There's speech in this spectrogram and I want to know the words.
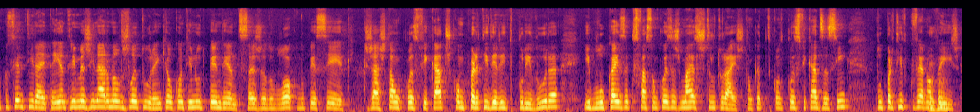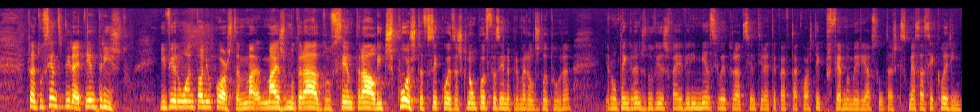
porque o centro-direita, entre imaginar uma legislatura em que ele continue dependente, seja do Bloco, do PC, que já estão classificados como partidarite pura e dura, e bloqueios a que se façam coisas mais estruturais, estão classificados assim pelo partido que governa uhum. o país. Portanto, o centro-direita, entre isto e ver um António Costa mais moderado, central e disposto a fazer coisas que não pôde fazer na primeira legislatura, eu não tenho grandes dúvidas que vai haver imenso eleitorado de centro-direita que vai votar Costa e que prefere uma maioria absoluta. Acho que isso começa a ser clarinho.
